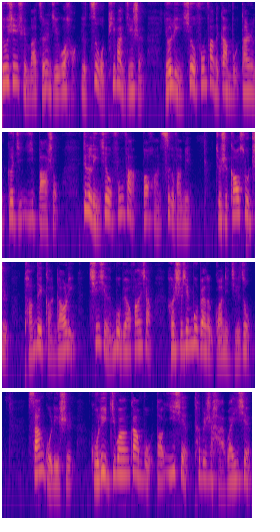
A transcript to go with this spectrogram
优先选拔责任结果好、有自我批判精神、有领袖风范的干部担任各级一把手。这个领袖风范包含四个方面，就是高素质、团队感召力、清醒的目标方向和实现目标的管理节奏。三鼓励是鼓励机关干部到一线，特别是海外一线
